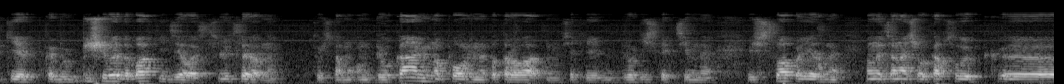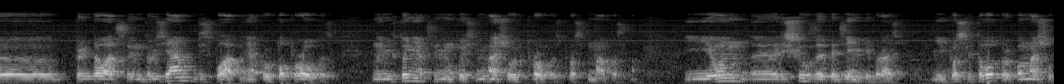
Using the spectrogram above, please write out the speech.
такие как бы пищевые добавки делать с люцерны. То есть там он белками наполнен, это трава, там всякие биологически активные вещества полезные. Он эти начал капсулы э, передавать своим друзьям бесплатно, якобы попробовать. Но никто не оценил, то есть не начал их пробовать просто-напросто. И он э, решил за это деньги брать. И после того только он начал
